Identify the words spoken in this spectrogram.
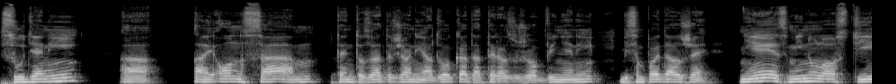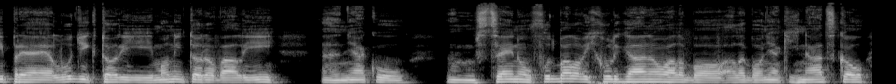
súdení a aj on sám, tento zadržaný advokát a teraz už obvinený, by som povedal, že nie je z minulosti pre ľudí, ktorí monitorovali e, nejakú scénu futbalových chuligánov alebo, alebo nejakých náckov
